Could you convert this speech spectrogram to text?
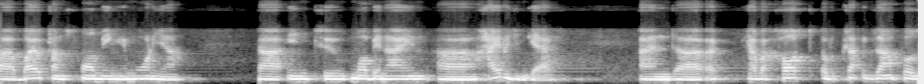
uh, biotransforming ammonia uh, into more benign uh, nitrogen gas. And uh, have a host of examples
